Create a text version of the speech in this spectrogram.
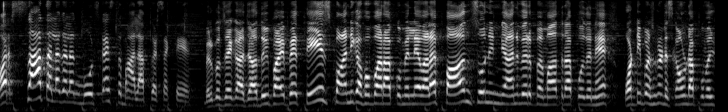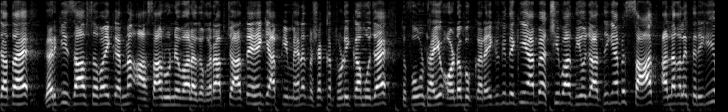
और सात अलग अलग मोड्स का इस्तेमाल आप कर सकते हैं। बिल्कुल सही कहा, जादुई पाइप है, तेज पानी का फव्वारा आपको मिलने वाला है, पाँच सौ निन्यानवे रुपए मात्र आपको देने फोर्टी परसेंट डिस्काउंट आपको मिल जाता है। घर की साफ़ सफ़ाई करना आसान होने वाला है। तो अगर आप चाहते हैं कि आपकी मेहनत, मशक्कत थोड़ी कम हो जाए तो फ़ोन उठाइए ऑर्डर बुक करें क्योंकि देखिए यहाँ पे अच्छी बात ये हो जाती है कि यहाँ पे सात अलग अलग तरीके के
